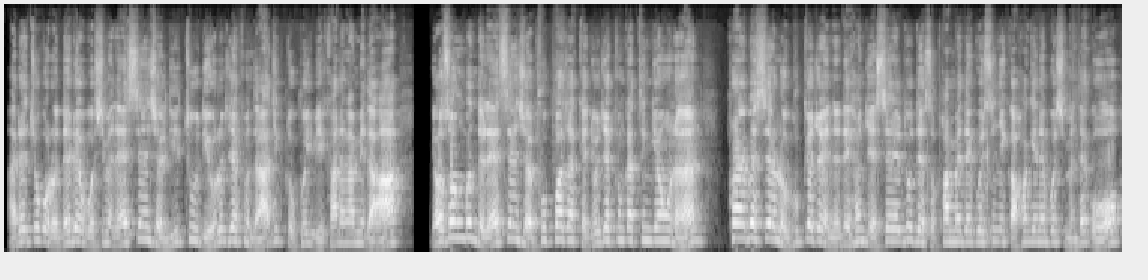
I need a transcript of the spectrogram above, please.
아래쪽으로 내려보시면 에센셜, 니투디 요런 제품들 아직도 구입이 가능합니다. 여성분들 에센셜 푸퍼 자켓 요 제품 같은 경우는 프라이빗 세일로 묶여져 있는데 현재 세일도 돼서 판매되고 있으니까 확인해 보시면 되고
